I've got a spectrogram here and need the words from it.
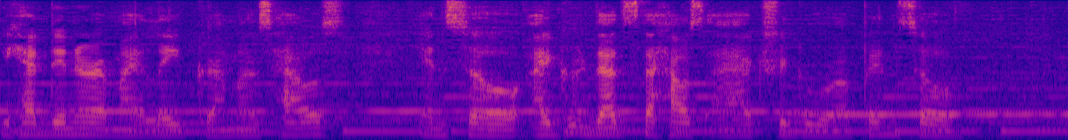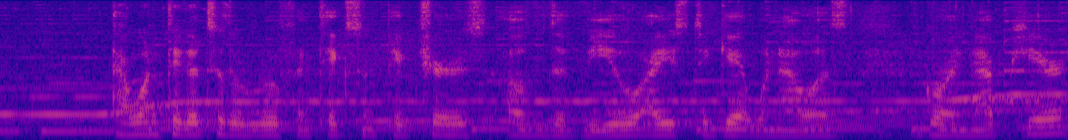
We had dinner at my late grandma's house, and so I grew, that's the house I actually grew up in. So I wanted to go to the roof and take some pictures of the view I used to get when I was growing up here.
